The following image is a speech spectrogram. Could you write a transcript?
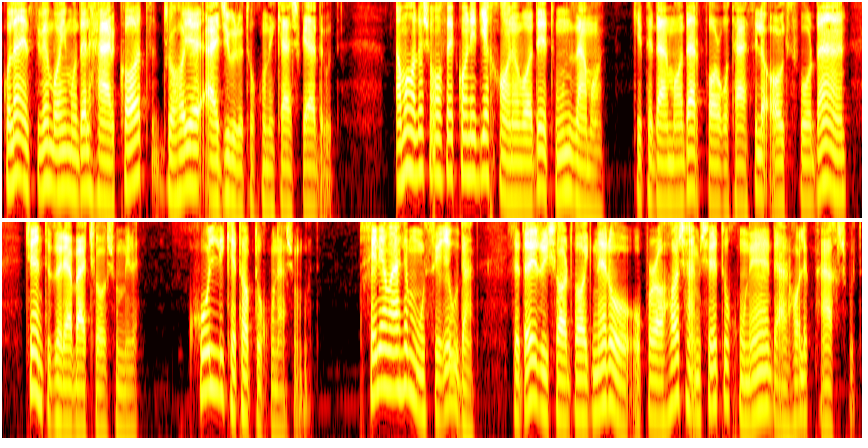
کلا استیون با این مدل حرکات جاهای عجیبی رو تو خونه کشف کرده بود. اما حالا شما فکر کنید یه خانواده تو اون زمان که پدر مادر فارغ و تحصیل آکسفوردن چه انتظاری از بچه هاشون میره؟ کلی کتاب تو خونشون بود. خیلی هم اهل موسیقی بودن. صدای ریشارد واگنر و اپراهاش همیشه تو خونه در حال پخش بود.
